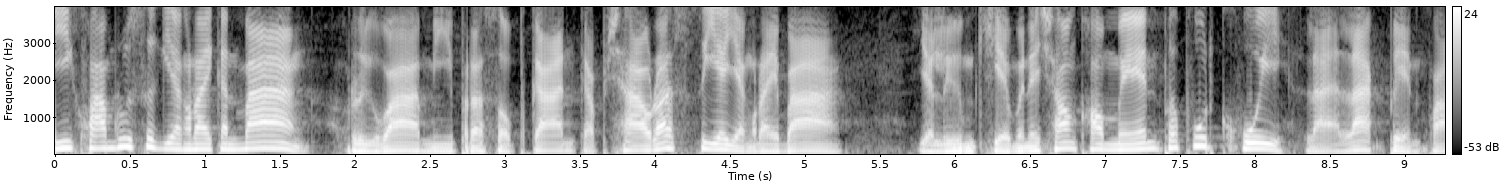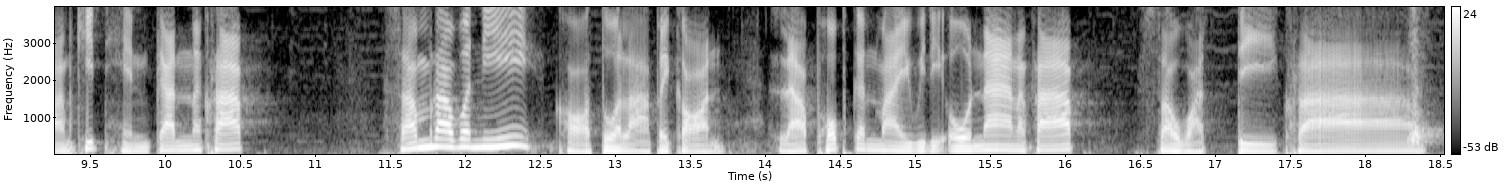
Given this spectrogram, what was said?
มีความรู้สึกอย่างไรกันบ้าง หรือว่ามีประสบการณ์กับชาวรัสเซียอย่างไรบ้าง อย่าลืมเขียนไว้ในช่องคอมเมนต์เพื่อพูดคุย และแลกเปลี่ยนความคิดเห็นกันนะครับสำหรับวันนี้ขอตัวลาไปก่อน แล้วพบกันใหม่วิดีโอหน้านะครับ สวัสดีครับ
